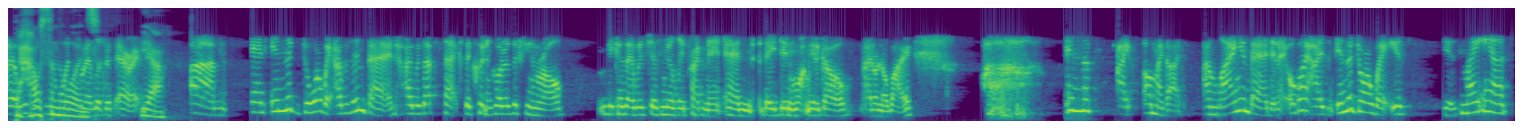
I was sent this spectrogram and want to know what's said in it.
I the house in the, woods, When I lived with Eric. Yeah. Um, and in the doorway, I was in bed. I was upset because I couldn't go to the funeral because I was just newly pregnant and they didn't want me to go. I don't know why. in the I oh my god. I'm lying in bed and I open my eyes and in the doorway is is my aunt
